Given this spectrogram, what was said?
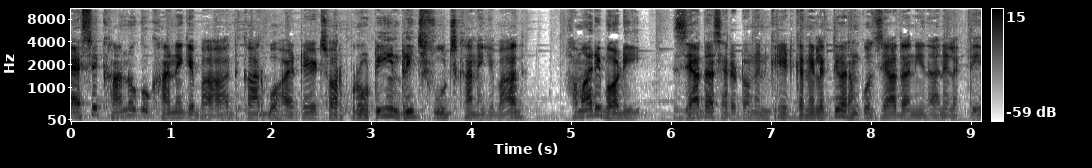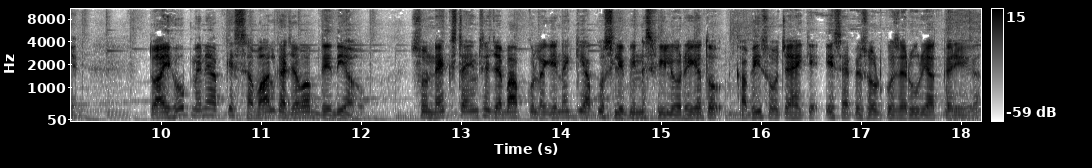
ऐसे खानों को खाने के बाद कार्बोहाइड्रेट्स और प्रोटीन रिच फूड्स खाने के बाद, हमारी बॉडी ज़्यादा सेरोटोनिन क्रिएट करने लगती है और हमको ज़्यादा नींद आने लगती है। तो आई होप मैंने आपके सवाल का जवाब दे दिया हो। सो नेक्स्ट टाइम से जब आपको लगे ना कि आपको स्लीपीनेस फील हो रही है तो कभी सोचा है कि इस एपिसोड को ज़रूर याद करिएगा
